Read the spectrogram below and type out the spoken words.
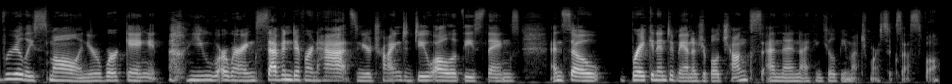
really small and you're working you are wearing seven different hats and you're trying to do all of these things. And so break it into manageable chunks and then i think you'll be much more successful.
